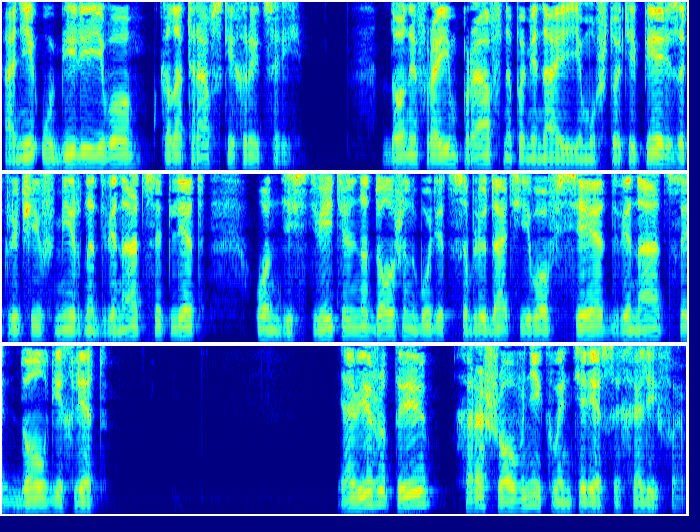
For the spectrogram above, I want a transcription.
Они убили его калатравских рыцарей. Дон Эфраим прав, напоминая ему, что теперь, заключив мир на двенадцать лет, он действительно должен будет соблюдать его все двенадцать долгих лет. — Я вижу, ты хорошо вник в интересы халифа.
